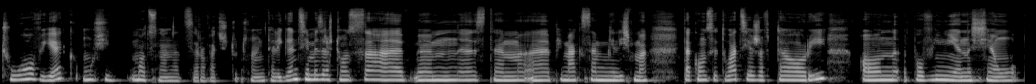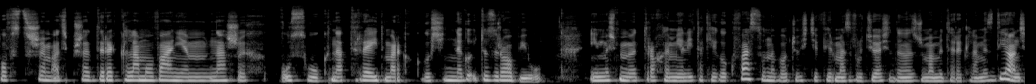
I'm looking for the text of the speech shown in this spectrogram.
człowiek musi mocno nadzorować sztuczną inteligencję. My zresztą z, z tym e, Pimaxem mieliśmy taką sytuację, że w teorii on powinien się powstrzymać przed reklamowaniem naszych usług na trademark kogoś innego i to zrobił. I myśmy trochę mieli takiego kwasu, no bo oczywiście firma zwróciła się do nas, że mamy te reklamy zdjąć.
